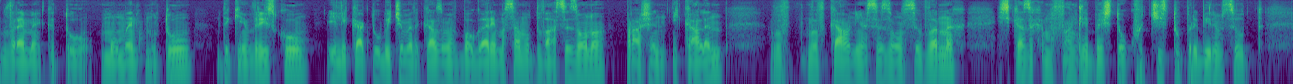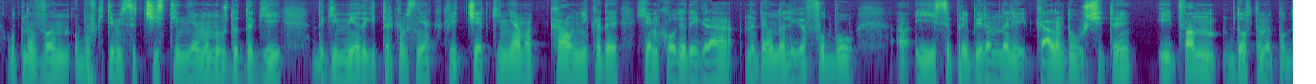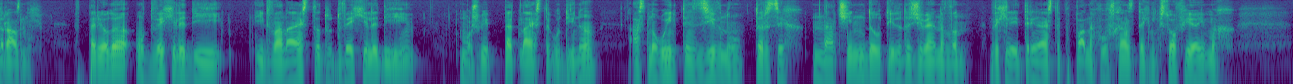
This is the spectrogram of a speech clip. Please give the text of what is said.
време като моментното, декемврийско или както обичаме да казваме в България има само два сезона, прашен и кален. В, в калния сезон се върнах и си казах, ама в Англия беше толкова чисто, пребирам се от, от навън, обувките ми са чисти, няма нужда да ги, да ги мия, да ги търкам с някакви четки, няма кал никъде, хем ходя да играя неделна лига футбол а, и се прибирам нали, кален до ушите и това доста ме подразни. В периода от 2012 до 2000, може би 15 година, аз много интензивно търсех начин да отида да живея навън. 2013 попаднах в Ханс Техник София, имах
